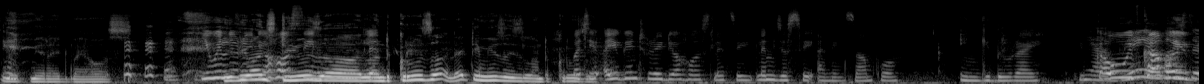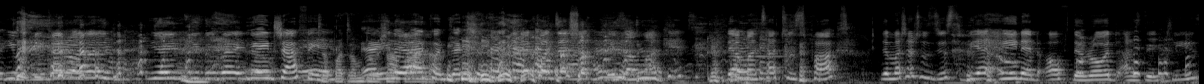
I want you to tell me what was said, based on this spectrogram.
let me ride my horse. You will if ride he your wants horse to use in, a Land Cruiser, let him use his Land But Cruiser. you, are you going to ride your horse? Let's say, let me just say an example. In Githurai. You've Yeah, come, oh, we've come with, you've been kind of, you're in Githurai, you're in traffic. Yes. Utapata mtu Uh, you know, ushapanda. congestion. The congestion. There's a market. There are matatus parked. The matatus just veer in and off the road as they please.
